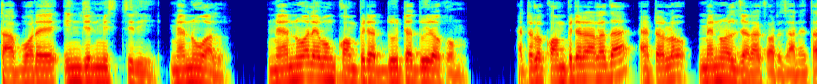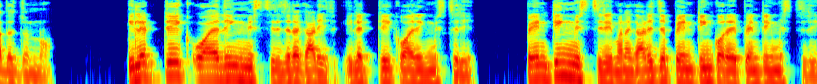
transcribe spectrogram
তারপরে ইঞ্জিন মিস্ত্রি ম্যানুয়াল ম্যানুয়াল এবং কম্পিউটার দুইটা দুই রকম। একটা হলো কম্পিউটার আলাদা, একটা হলো ম্যানুয়াল যারা করে, জানে তাদের জন্য। ইলেকট্রিক ওয়ারিং মিস্ত্রি, যেটা গাড়ির, ইলেকট্রিক ওয়ারিং মিস্ত্রি পেন্টিং মিস্ত্রি মানে গাড়ির যে পেন্টিং করে পেন্টিং মিস্ত্রি।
